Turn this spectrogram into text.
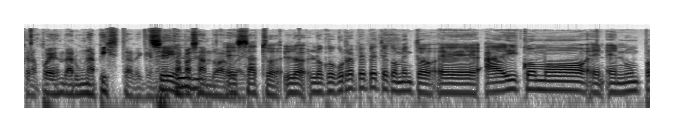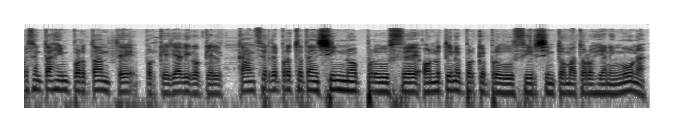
que nos pueden dar una pista de que nos está pasando algo. Exacto. Lo, que ocurre, Pepe, te comento, eh, hay como en, un porcentaje importante, porque ya digo que el cáncer de próstata en sí no produce o no tiene por qué producir sintomatología ninguna.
